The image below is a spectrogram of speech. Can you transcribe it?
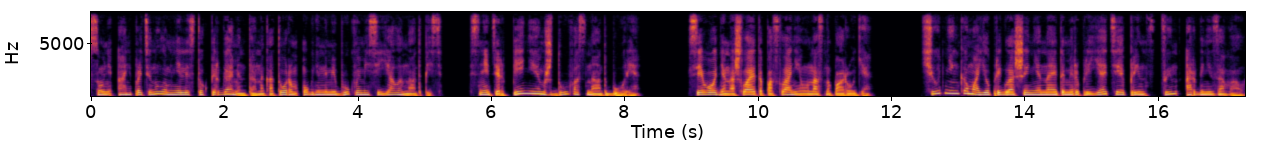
Сунь-Ань протянула мне листок пергамента, на котором огненными буквами сияла надпись «С нетерпением жду вас на отборе». Сегодня нашла это послание у нас на пороге. Чудненько мое приглашение на это мероприятие принц Цин организовал.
